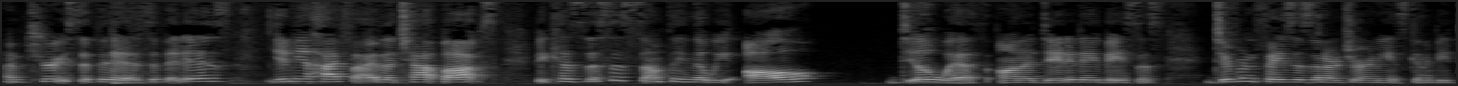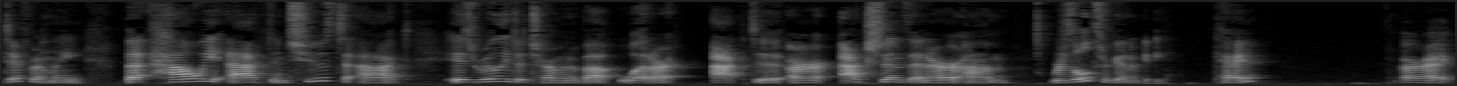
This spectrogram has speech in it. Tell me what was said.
I'm curious if it is. If it is, give me a high five in the chat box because this is something that we all deal with on a day to day basis. Different phases in our journey, it's going to be differently, but how we act and choose to act is really determined about what our active our actions and our um, results are going to be. Okay. All right.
